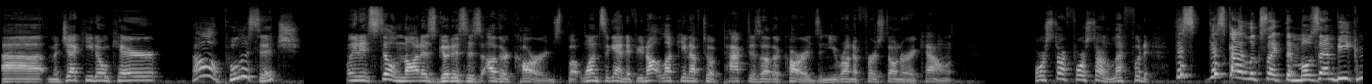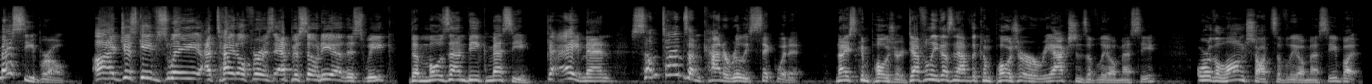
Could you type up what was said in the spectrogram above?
Uh, Majeki don't care. Oh, Pulisic. I mean, it's still not as good as his other cards, but once again, if you're not lucky enough to have packed his other cards and you run a first owner account, four star, four star, left footed. This this guy looks like the Mozambique Messi, bro. I just gave Sway a title for his episode here this week, the Mozambique Messi. Hey man, sometimes I'm kind of really sick with it. Nice composure. Definitely doesn't have the composure or reactions of Leo Messi, or the long shots of Leo Messi, but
